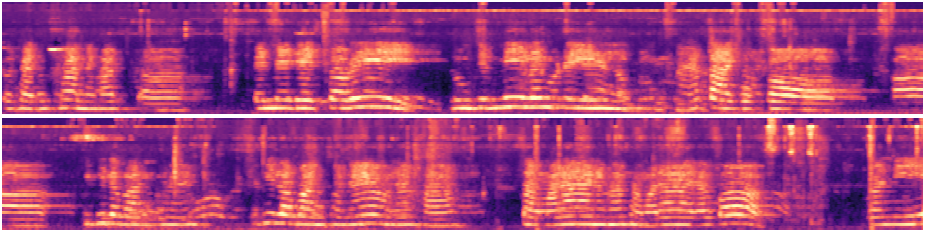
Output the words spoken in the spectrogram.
ตัวแทนทุกท่านนะคะ เอ่อเป็นเมเดสตอรี่ลุงจิมมี่เรื่องจริงน้าตายกกอกเอ่อพี่พิรวันใช่ไหมพี่พิรวันชาแนลนะคะ สั่งมาได้นะคะ สั่งมาได้แล้วก็วันนี้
